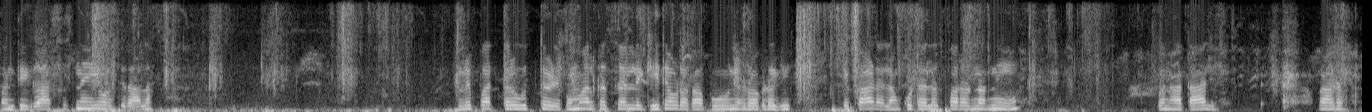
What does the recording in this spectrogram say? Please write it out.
पण ते घासच नाही व्यवस्थित आला. लय पातळ उत्तळ आहे. पण मालकात चालले घे तेवढा कापून एवढाकडं घे. ते काढायला कुठायलाच परवडणार नाही. पण आता आले. काढायला.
